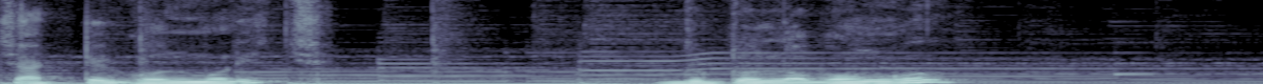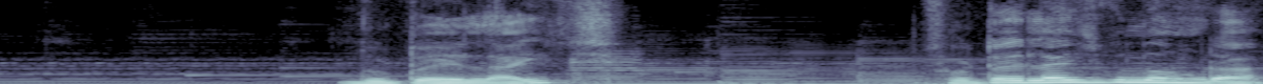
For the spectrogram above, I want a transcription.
চারটে গোলমরিচ, দুটো লবঙ্গ, দুটো এলাইচ। ছোটো এলাইচগুলো আমরা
